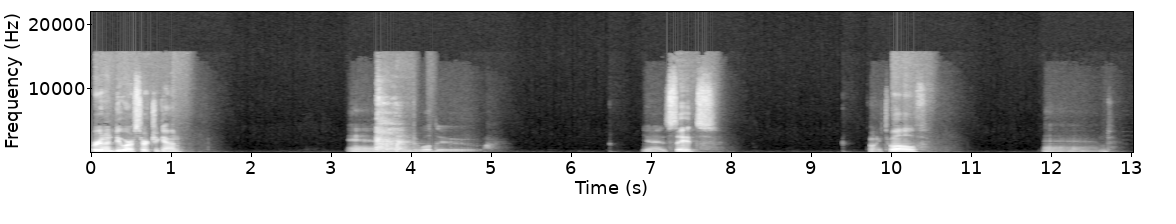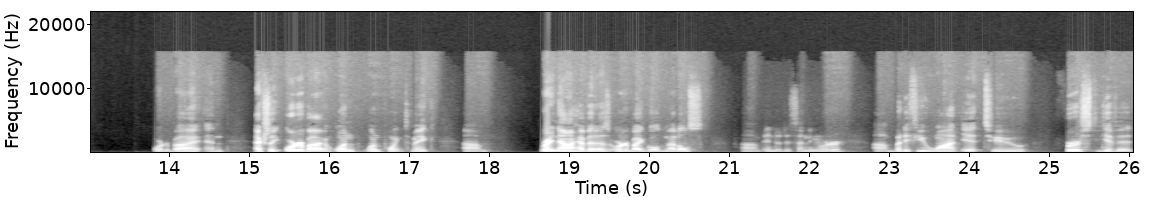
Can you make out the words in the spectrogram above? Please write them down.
we're going to do our search again. And we'll do United States, 2012, and order by. And actually, order by, one, one point to make. Um, right now I have it as order by gold medals um, in the descending order. Um, but if you want it to first give it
